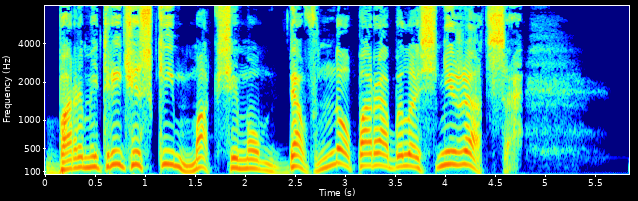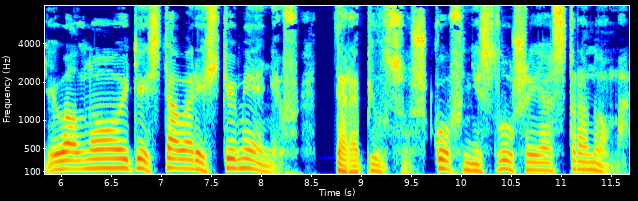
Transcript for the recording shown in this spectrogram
барометрический максимум, давно пора было снижаться. «Не волнуйтесь, товарищ Тюменев», — торопил Сушков, не слушая астронома.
